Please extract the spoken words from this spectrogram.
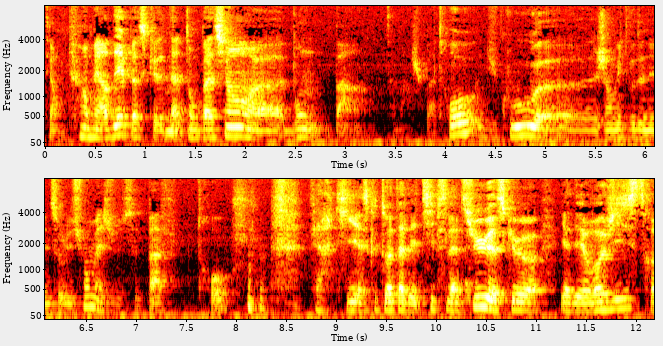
t'es un peu emmerdé parce que t'as mm. ton patient, euh, bon, ben, ça marche pas trop. Du coup, euh, j'ai envie de vous donner une solution, mais je sais pas trop vers qui. Est-ce que toi, tu as des tips là-dessus? Est-ce qu'il euh, y a des registres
